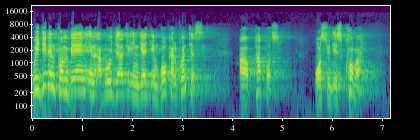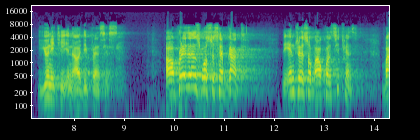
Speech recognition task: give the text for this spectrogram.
we didn't convene in Abuja to engage in vocal contests. Our purpose was to discover unity in our differences. Our presence was to safeguard the interests of our constituents by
